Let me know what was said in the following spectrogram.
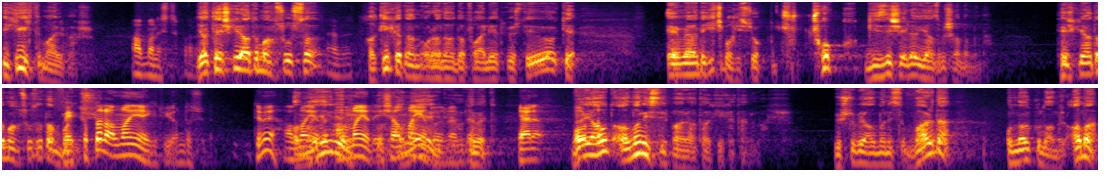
İki ihtimal var. Alman istihbaratı. Ya teşkilatı mahsussa hakikaten oralarda faaliyet gösteriyor ki Enver'de hiç bahis yok. Çok gizli şeyler yazmış hanımına. Teşkilatı mahsusa tam bahis Mektuplar yok. Almanya'ya gidiyor onda. Değil mi? Almanya'da. gidiyor. Almanya'da. Almanya'ya Almanya'da gidiyor, dönemde. evet. Yani Veyahut Alman istihbaratı hakikaten var. Güçlü bir Alman istihbaratı var da onları kullanmış. Ama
